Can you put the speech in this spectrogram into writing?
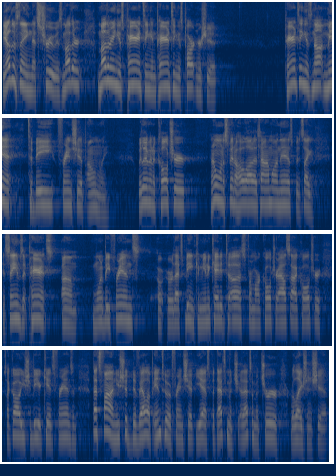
The other thing that's true is mother, mothering is parenting and parenting is partnership. Parenting is not meant to be friendship only. We live in a culture, I don't want to spend a whole lot of time on this, but it's like it seems that parents um, want to be friends or, or, that's being communicated to us from our culture, outside culture. It's like, oh, you should be your kids' friends. And that's fine. You should develop into a friendship, yes, but that's, mature, that's a mature relationship.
